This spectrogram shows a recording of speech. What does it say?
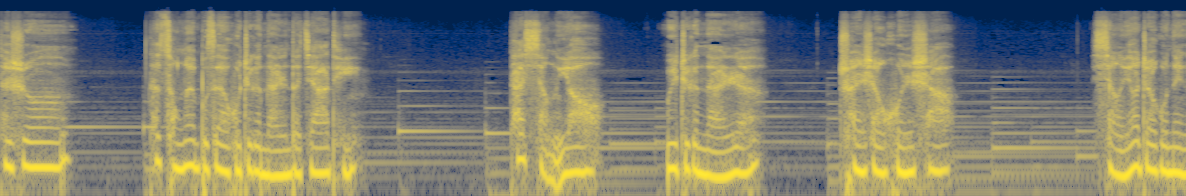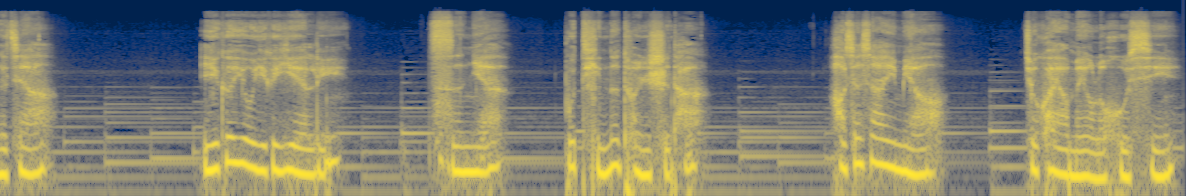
她说，她从来不在乎这个男人的家庭，她想要为这个男人穿上婚纱，想要照顾那个家。一个又一个夜里，思念不停的吞噬她，好像下一秒就快要没有了呼吸。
